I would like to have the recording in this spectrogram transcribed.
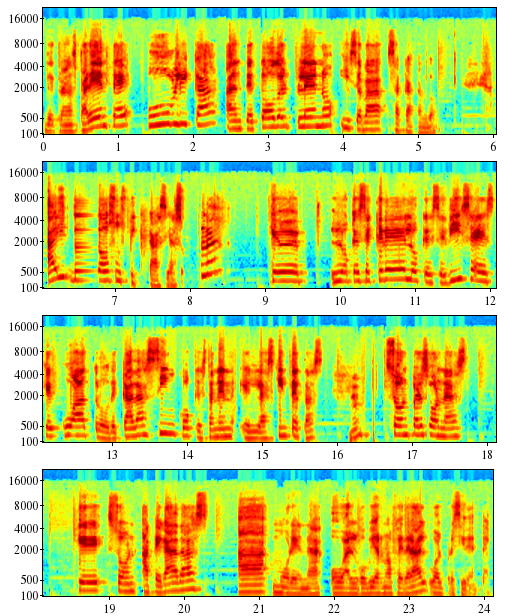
de transparente, pública, ante todo el pleno y se va sacando. Hay dos suspicacias. Una, que lo que se cree, lo que se dice es que cuatro de cada cinco que están en, las quintetas son personas que son apegadas a Morena o al gobierno federal o al presidente.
